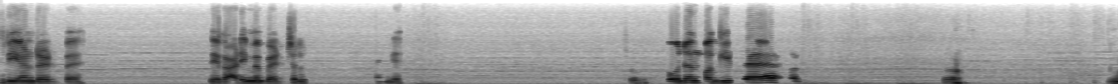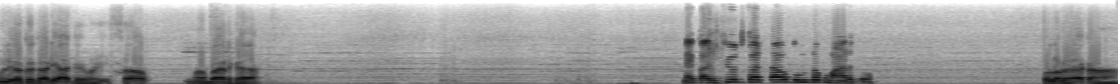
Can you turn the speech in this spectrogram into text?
थ्री हंड्रेड पे। ये गाड़ी में बैठ चल। आएँगे। चलो दो जन बग्गी पे है और लियो की गाड़ी आ गई भाई सब मैं बैठ गया। मैं कंफ्यूज करता हूँ तुम लोग मार दो। वो लोग है कहाँ?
